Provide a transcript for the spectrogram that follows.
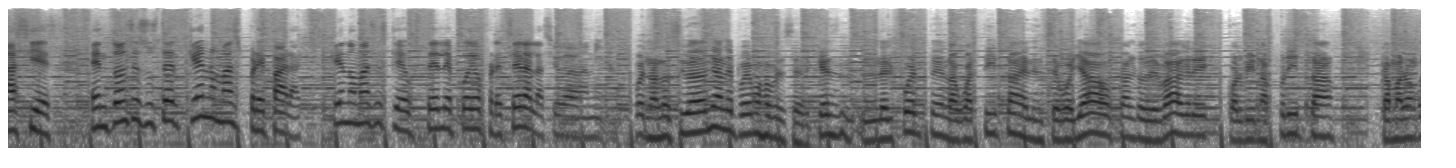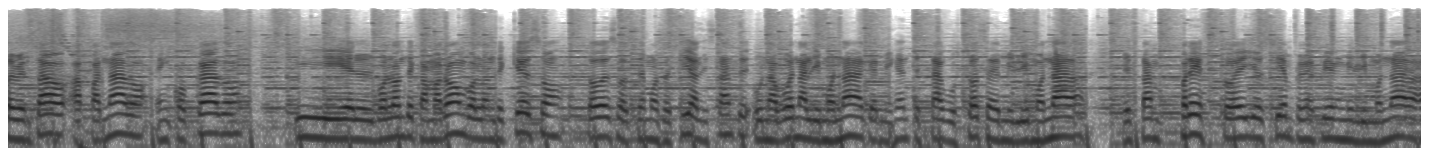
Así es. Entonces usted, ¿qué nomás prepara? ¿Qué nomás es que usted le puede ofrecer a la ciudadanía? Bueno, a la ciudadanía le podemos ofrecer, que es el fuerte, la guatita, el encebollado, caldo de bagre, corvina frita, camarón reventado, apanado, encocado, y el bolón de camarón, bolón de queso, todo eso hacemos aquí al instante. Una buena limonada, que mi gente está gustosa de mi limonada, están presto, ellos siempre me piden mi limonada.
